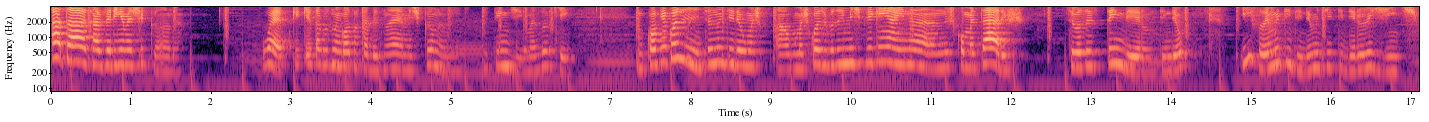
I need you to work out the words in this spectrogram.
Ah, tá, caveirinha mexicana. Ué, por que, que ele tá com esse negócio na cabeça? Não é mexicano? Entendi, mas ok. Qualquer coisa, gente, se eu não entender algumas, algumas coisas, vocês me expliquem aí na, nos comentários se vocês entenderam, entendeu? Ih, falei muito entendeu, muito entenderam, gente.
